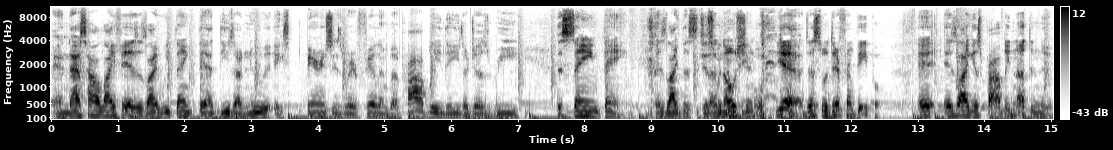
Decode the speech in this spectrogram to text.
and that's how life is. It's like we think that these are new experiences we're feeling, but probably these are just re the same thing. It's like this the notion, people. yeah, just with different people. It, it's like it's probably nothing new.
